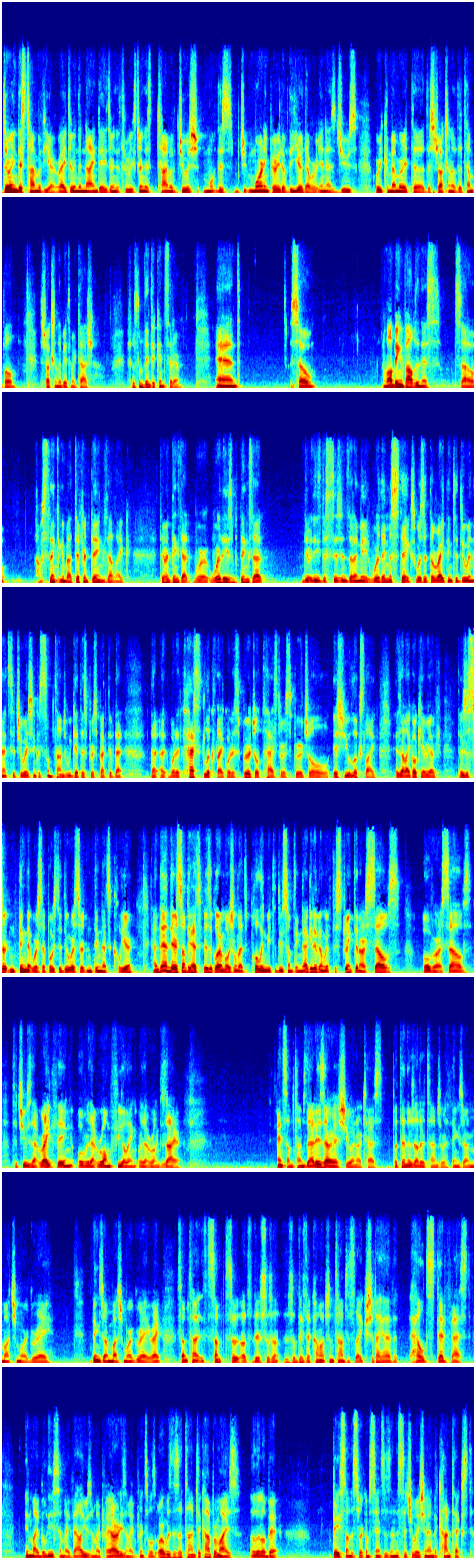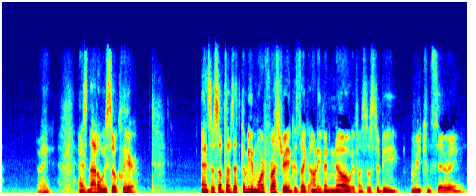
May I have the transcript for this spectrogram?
during this time of year, right? During the nine days, during the three weeks, during this time of Jewish, this mourning period of the year that we're in as Jews, where we commemorate the destruction of the temple, destruction of the Beit HaMikdash. So something to consider. And so, while being involved in this, so I was thinking about different things that like, different things that were, were these things that these decisions that I made. Were they mistakes? Was it the right thing to do in that situation? Because sometimes we get this perspective that that uh, what a test looks like, what a spiritual test or a spiritual issue looks like, is that like okay, we have there's a certain thing that we're supposed to do, or a certain thing that's clear, and then there's something that's physical or emotional that's pulling me to do something negative, and we have to strengthen ourselves over ourselves to choose that right thing over that wrong feeling or that wrong desire. And sometimes that is our issue in our test. But then there's other times where things are much more gray. Things are much more gray, right? Sometimes, some so uh, there's some, some things that come up. Sometimes it's like, should I have held steadfast in my beliefs and my values and my priorities and my principles, or was this a time to compromise a little bit based on the circumstances and the situation and the context, right? And it's not always so clear. And so sometimes that can be more frustrating because, like, I don't even know if I'm supposed to be reconsidering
